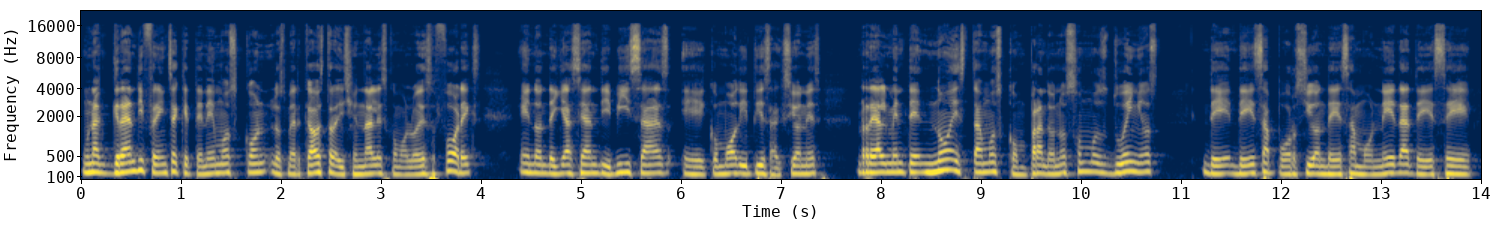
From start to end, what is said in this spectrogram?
Una gran diferencia que tenemos con los mercados tradicionales como lo es Forex, en donde ya sean divisas, eh, commodities, acciones, realmente no estamos comprando, no somos dueños de, esa porción, de esa moneda, de ese,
